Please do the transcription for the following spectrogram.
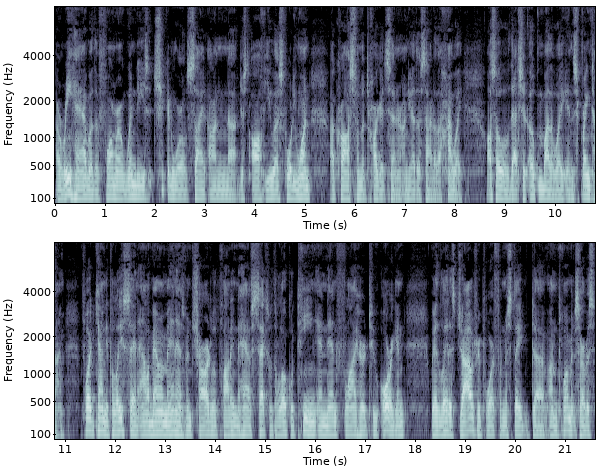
a rehab of the former Wendy's Chicken World site on uh, just off US 41 across from the Target Center on the other side of the highway. Also, that should open, by the way, in springtime. Floyd County Police say an Alabama man has been charged with plotting to have sex with a local teen and then fly her to Oregon. We have the latest jobs report from the state uh, unemployment service.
